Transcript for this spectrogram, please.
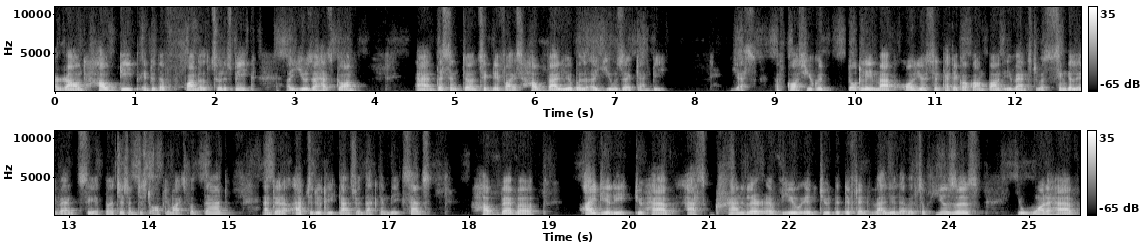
around how deep into the funnel, so to speak, a user has gone. And this in turn signifies how valuable a user can be. Yes, of course, you could totally map all your synthetic or compound events to a single event, say a purchase, and just optimize for that. And there are absolutely times when that can make sense. However, ideally, to have as granular a view into the different value levels of users, you want to have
